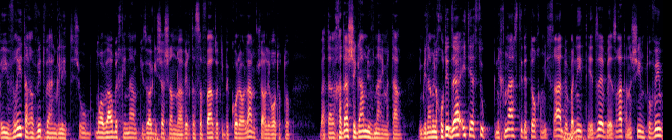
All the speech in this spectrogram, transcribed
בעברית, ערבית ואנגלית, שהוא מועבר בחינם, כי זו הגישה שלנו להעביר את השפה הזאת בכל העולם, אפשר לראות אותו באתר החדש, שגם נבנה עם אתר. עם בינה מלאכותית, זה הייתי עסוק, נכנסתי לתוך המשרד ובניתי את זה בעזרת אנשים טובים,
